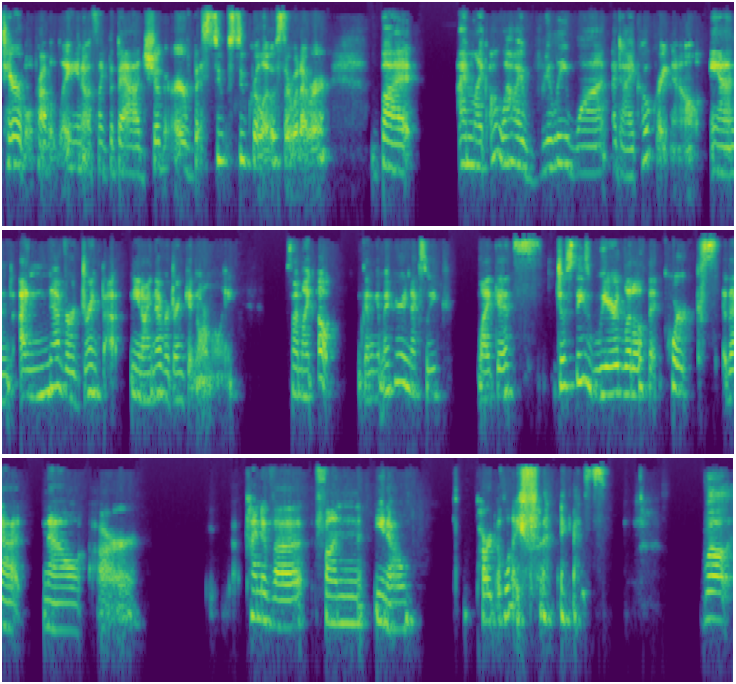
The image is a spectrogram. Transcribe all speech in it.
terrible, probably. You know, it's like the bad sugar or sucralose or whatever. But I'm like, oh wow, I really want a diet coke right now, and I never drink that. You know, I never drink it normally. So I'm like, oh, I'm gonna get my period next week. Like it's just these weird little th- quirks that now are kind of a fun, you know, part of life, I guess. Well,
